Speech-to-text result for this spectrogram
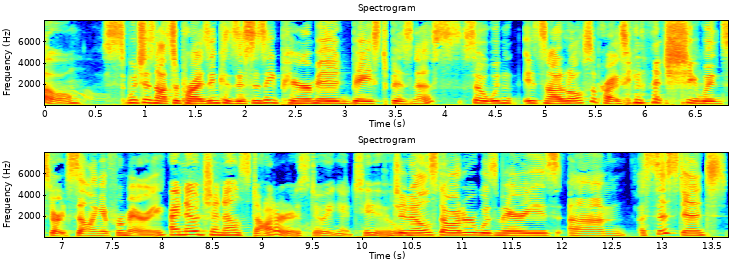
Oh, which is not surprising because this is a pyramid based business. So it wouldn't it's not at all surprising that she would start selling it for Meri. I know Janelle's daughter is doing it too. Janelle's daughter was Meri's um, assistant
